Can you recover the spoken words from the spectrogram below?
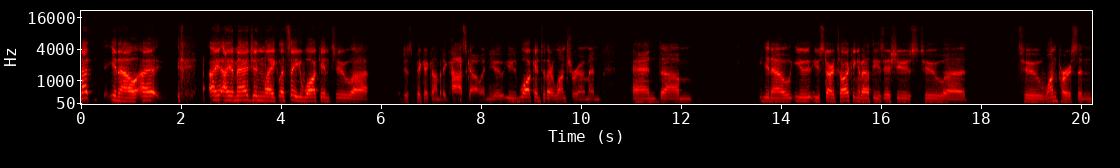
not, you know, I, I, I imagine, like, let's say you walk into, uh, just pick a company, Costco, and you, you walk into their lunchroom and, and, um, you know you you start talking about these issues to uh, to one person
